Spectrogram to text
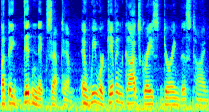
But they didn't accept him, and we were given God's grace during this time.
